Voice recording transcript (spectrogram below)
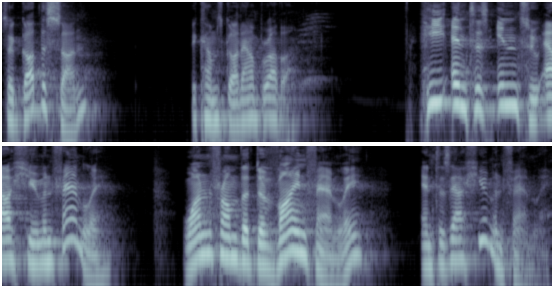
So God the Son becomes God our brother. He enters into our human family. One from the divine family enters our human family.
